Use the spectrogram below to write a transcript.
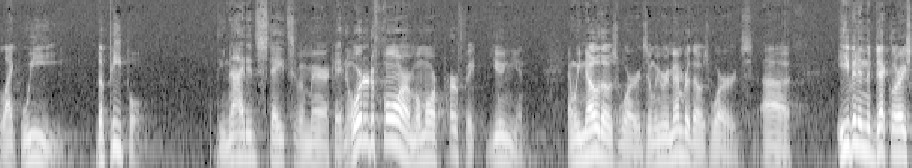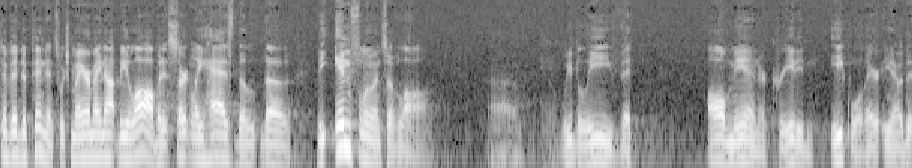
like we, the people, the United States of America, in order to form a more perfect union. And we know those words and we remember those words. Uh, even in the Declaration of Independence, which may or may not be law, but it certainly has the, the, the influence of law. Uh, we believe that all men are created equal. They're, you know, the,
